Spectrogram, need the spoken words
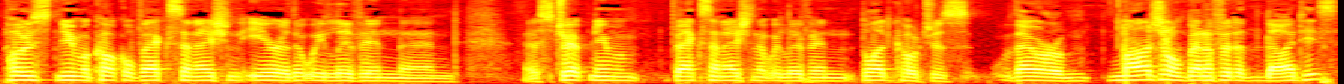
post pneumococcal vaccination era that we live in, and uh, strep pneum vaccination that we live in, blood cultures, they were a marginal benefit in the 90s.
